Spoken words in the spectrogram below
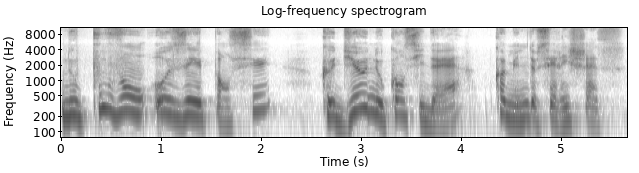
nous pouvons oser penser que Dieu nous considère comme une de ses richesses,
